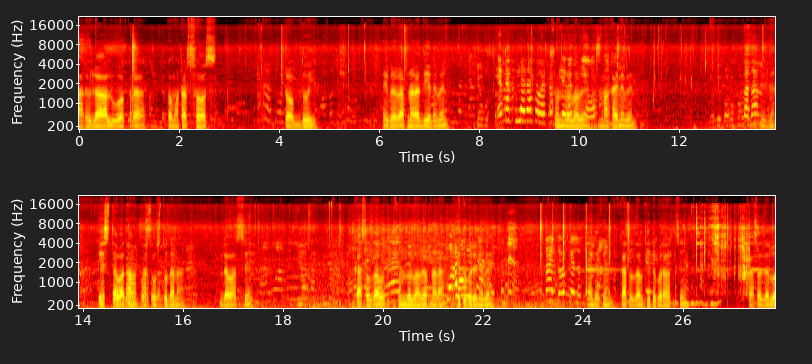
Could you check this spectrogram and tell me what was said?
আর হইল আলু বকরা টমাটার সস টক দই এইভাবে আপনারা দিয়ে নেবেন। সুন্দরভাবে মাখায় নেবেন। পেস্তা বাদাম আর পোস্ত দানা দেওয়া আছে। কাঁচা জাল সুন্দরভাবে আপনারা থেতো করে নেবেন। দেখেন কাঁচা জাল থেতো করা হচ্ছে। কাঁচা জালও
